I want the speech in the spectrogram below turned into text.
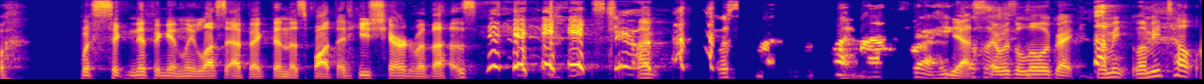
was significantly less epic than the spot that he shared with us. it's true. It was yes, it was a little great. Let me let me tell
